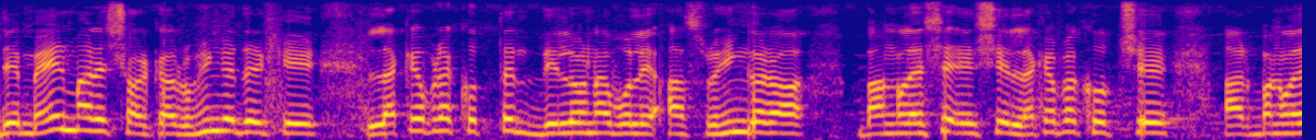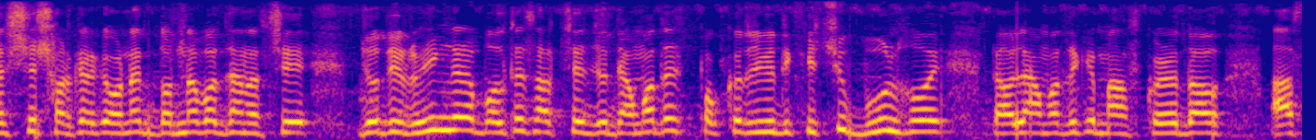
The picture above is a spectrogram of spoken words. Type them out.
যে মিয়ানমারের সরকার রোহিঙ্গাদেরকে লেখাপড়া করতে দিল না বলে আজ রোহিঙ্গারা বাংলাদেশে এসে লেখাপড়া করছে আর বাংলাদেশের সরকারকে অনেক ধন্যবাদ জানাচ্ছে। যদি রোহিঙ্গারা বলতে চাচ্ছে, যদি আমাদের পক্ষ থেকে যদি কিছু ভুল হয়, তাহলে আমাদেরকে মাফ করে দাও। আজ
